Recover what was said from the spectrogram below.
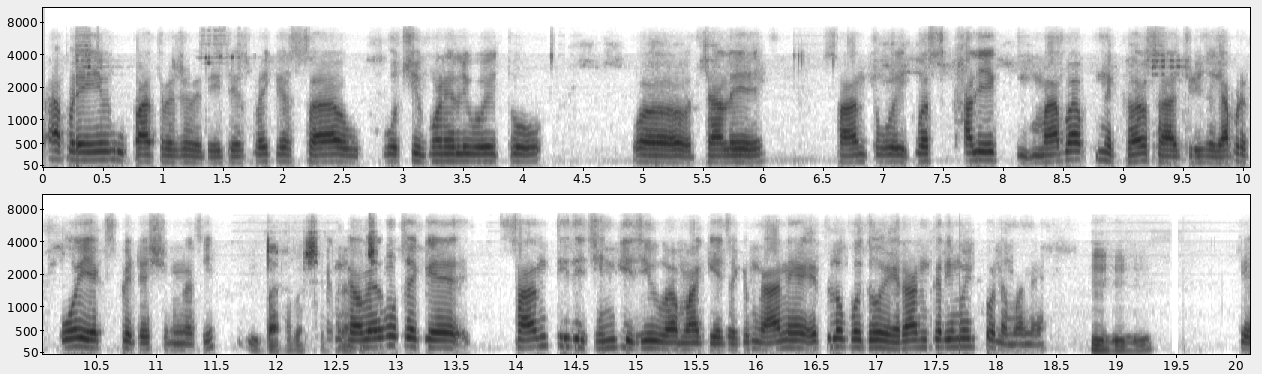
આપણે એવું પાત્ર જોઈએ હિતેશભાઈ કે સાવ ઓછી ભણેલી હોય તો ચાલે શાંત હોય બસ ખાલી એક મા બાપ ને ઘર સાચવી શકે. આપણે કોઈ એક્સપેક્ટેશન નથી. બરાબર છે કેમ કે હવે શું છે કે શાંતિથી જિંદગી જીવવા માંગીએ છીએ. કેમ કે આને એટલો બધો હેરાન કરી મૂક્યો ને મને. કે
